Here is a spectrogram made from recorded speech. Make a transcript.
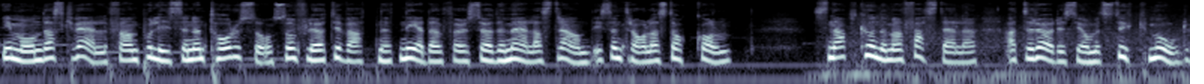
I måndags kväll fann polisen en torso som flöt i vattnet nedanför Södermälarstrand i centrala Stockholm. Snabbt kunde man fastställa att det rörde sig om ett styckmord.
